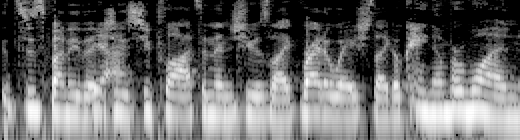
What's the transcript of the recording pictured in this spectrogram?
it's just funny that Yeah. she she plots and then she was like right away. She's like, okay, number one,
